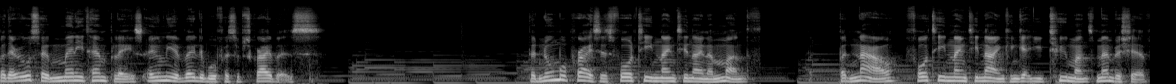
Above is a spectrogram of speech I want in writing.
But there are also many templates only available for subscribers. The normal price is $14.99 a month, but now $14.99 can get you 2 months membership.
